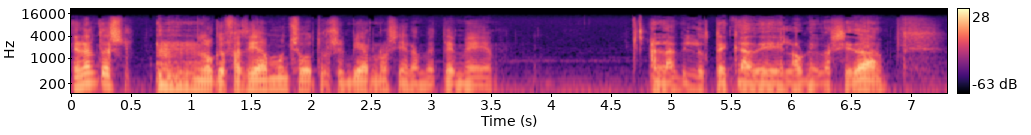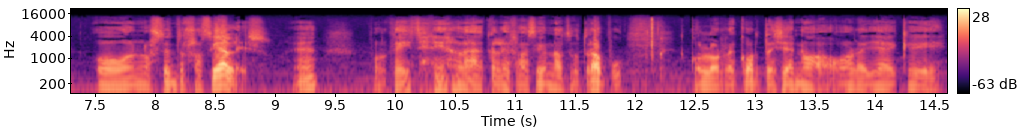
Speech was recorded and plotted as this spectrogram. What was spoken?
En antes lo que hacía mucho otros inviernos y era meterme en la biblioteca de la universidad o en los centros sociales, ¿eh? porque ahí tenía la calefacción a tu trapo con los recortes ya no ahora ya hay que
